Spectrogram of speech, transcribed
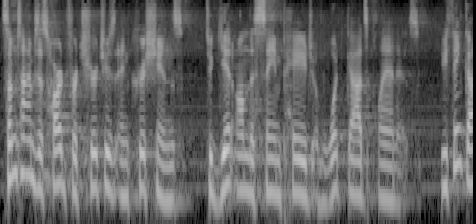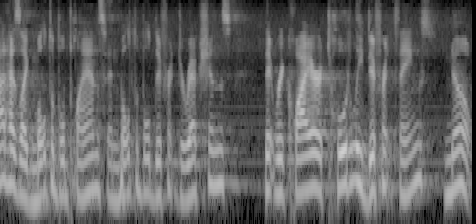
sometimes it's hard for churches and Christians to get on the same page of what God's plan is. Do you think God has like multiple plans and multiple different directions that require totally different things? No.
